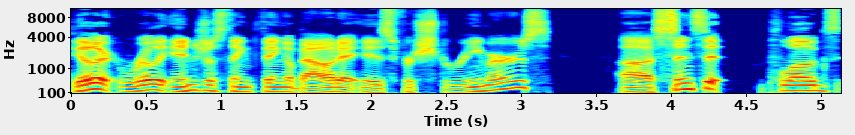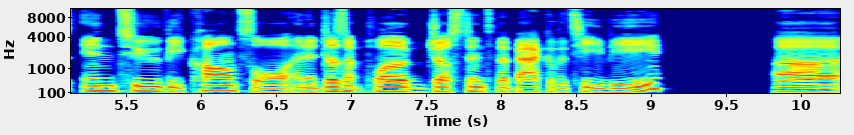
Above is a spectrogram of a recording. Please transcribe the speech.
The other really interesting thing about it is for streamers, uh since it plugs into the console and it doesn't plug just into the back of the TV, uh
